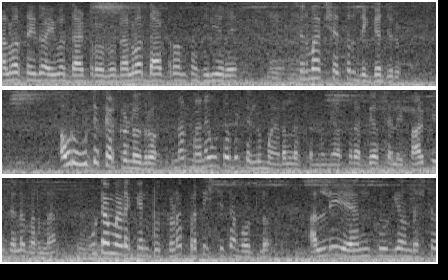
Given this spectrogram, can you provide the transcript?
ನಲವತ್ತೈದು ಐವತ್ತು ದಾಟಿರೋರು ನಲ್ವತ್ತು ದಾಟರು ಅಂತ ಹಿರಿಯರೇ. ಸಿನಿಮಾ ಕ್ಷೇತ್ರ ದಿಗ್ಗಜರು. ಅವರು ಊಟಕ್ಕೆ ಕರ್ಕೊಂಡೋದ್ರು ನಾನು ಮನೆ ಊಟ ಬಿಟ್ಟು ಎಲ್ಲೂ ಮಾಡಲ್ಲ ಸರ್ ನನಗೆ ಆ ಥರ ಅಭ್ಯಾಸ ಇಲ್ಲ ಪಾರ್ಟೀಸ್ ಎಲ್ಲ ಬರಲ್ಲ. ಊಟ ಮಾಡೋಕ್ಕೇನು ಕೂತ್ಕೊಂಡು ಪ್ರತಿಷ್ಠಿತ ಹೋಟ್ಲು. ಅಲ್ಲಿ ಅಂಕುಗೆ ಒಂದಷ್ಟು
